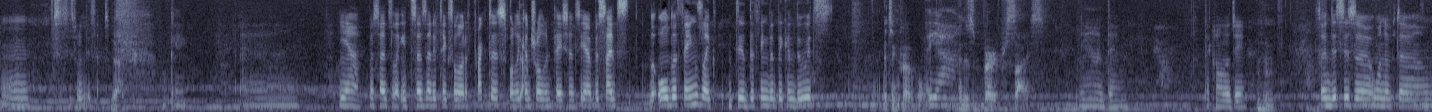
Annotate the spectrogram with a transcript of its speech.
Mm, this is really sad. Yeah. Okay. Yeah. Besides, like it says that it takes a lot of practice, body Yeah. control, and patience. Yeah. Besides the, all the things, like the, the thing that they can do, it's It's incredible. yeah, And it's very precise. yeah. Damn. Technology. hmm So this is uh, one of the um,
